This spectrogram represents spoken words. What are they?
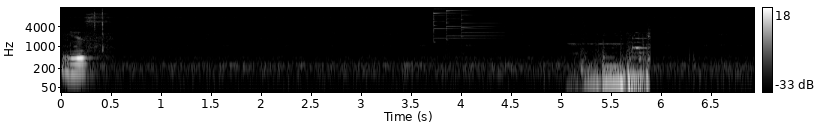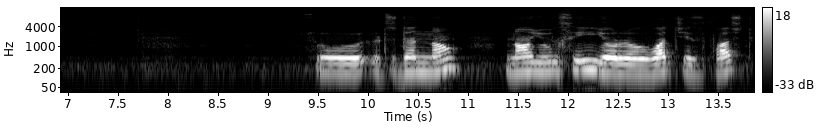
yes. So it's done now. Now you will see your watch is fast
